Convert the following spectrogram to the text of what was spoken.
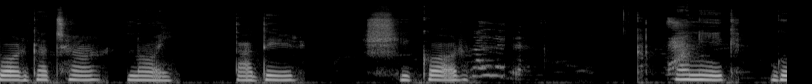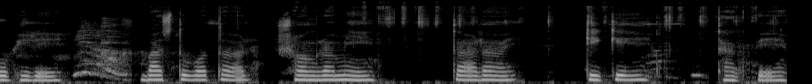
বরগাছা নয়, তাদের শিকড় অনেক গভীরে। বাস্তবতার সংগ্রামে তারাই টিকে থাকবে।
